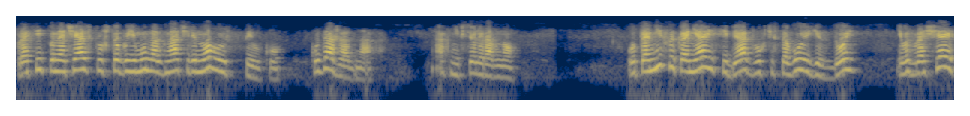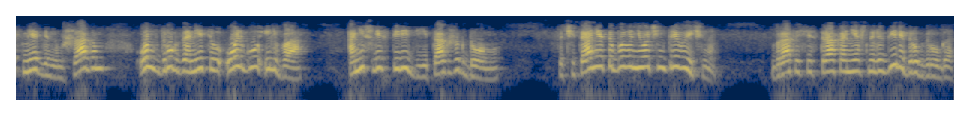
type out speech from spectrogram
Просить по начальству, чтобы ему назначили новую ссылку. Куда же, однако? Ах, не все ли равно? Утомив и коня, и себя двухчасовой ездой, и возвращаясь медленным шагом, он вдруг заметил Ольгу и Льва, они шли впереди, также к дому. Сочетание это было не очень привычно. Брат и сестра, конечно, любили друг друга,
